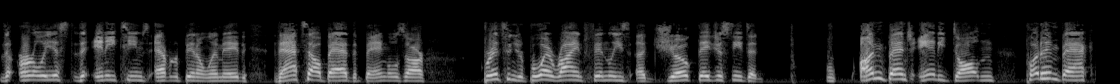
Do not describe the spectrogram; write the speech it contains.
the earliest that any team's ever been eliminated. That's how bad the Bengals are. Brinson, your boy Ryan Finley's a joke. They just need to unbench Andy Dalton, put him back,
